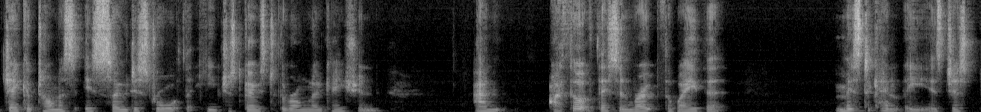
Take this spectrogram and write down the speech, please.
Jacob Thomas is so distraught that he just goes to the wrong location. And I thought of this in rope the way that Mr. Kentley is just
